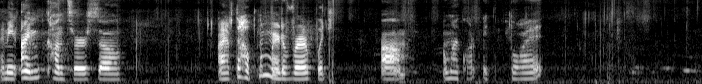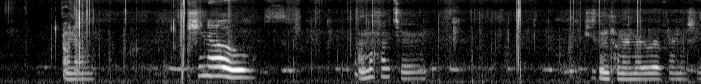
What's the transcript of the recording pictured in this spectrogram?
I mean I'm hunter, so I have to help the murderer, which um oh my god, I thought Oh no. She knows. I'm a hunter. She's gonna kill my murderer friend, is she?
